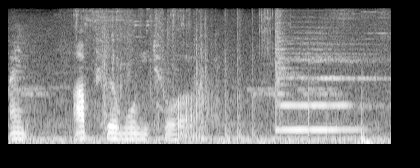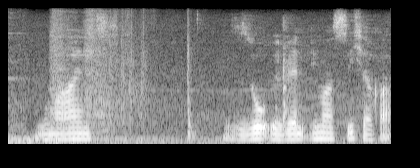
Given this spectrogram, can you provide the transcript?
ein Abhörmonitor. Nummer 1. So, wir werden immer sicherer.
